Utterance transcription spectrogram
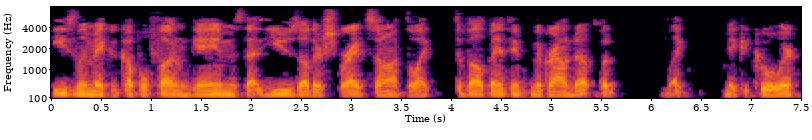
easily make a couple fun games that use other sprites. So I don't have to like develop anything from the ground up, but like make it cooler.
